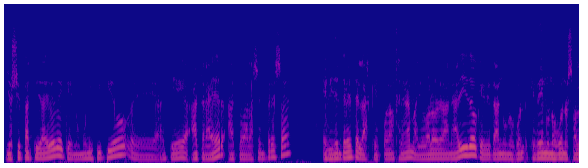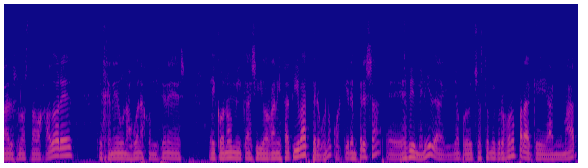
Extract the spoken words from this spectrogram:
yo soy partidario de que en un municipio eh, hay que atraer a todas las empresas evidentemente las que puedan generar mayor valor añadido, que, dan unos que den unos buenos salarios a los trabajadores, que generen unas buenas condiciones económicas y organizativas, pero bueno, cualquier empresa eh, es bienvenida y yo aprovecho estos micrófonos para que animar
